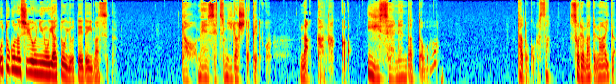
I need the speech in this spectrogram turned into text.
男の使用人を雇う予定でいます。今日面接にいらしたけど、なかなかいい青年だったわ。田所さん、それまでの間、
